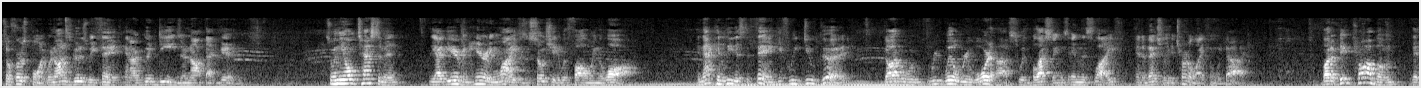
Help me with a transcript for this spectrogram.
So first point, we're not as good as we think, and our good deeds are not that good. So in the Old Testament, the idea of inheriting life is associated with following the law. And that can lead us to think if we do good, God will, will reward us with blessings in this life and eventually eternal life when we die. But a big problem that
